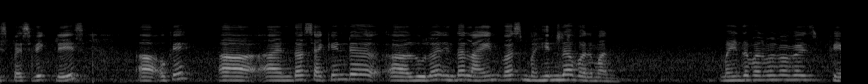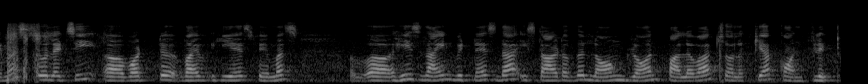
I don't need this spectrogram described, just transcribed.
specific place. Uh, okay uh, and the second uh, ruler in the line was Mahinda Varman Mahinda Varman is famous so let's see what why he is famous uh, his line witnessed the start of the long drawn Pallava Cholakya conflict.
